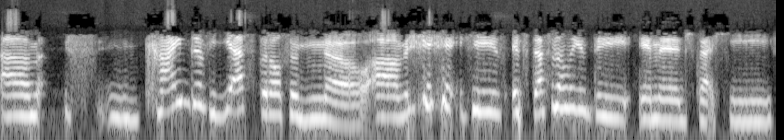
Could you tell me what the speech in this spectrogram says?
Um, kind of yes, but also no. Um, he, he's it's definitely the image that he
